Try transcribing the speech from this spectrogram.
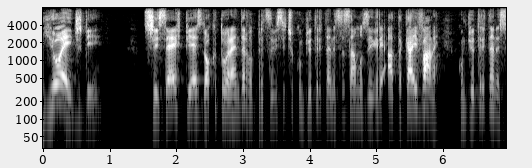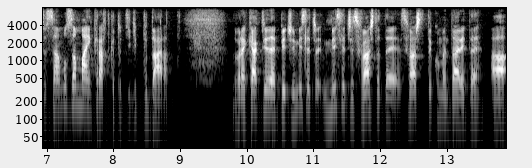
UHD, 60 FPS, докато рендърва, представи си, че компютрите не са само за игри, а така и Ване. Компютрите не са само за Майнкрафт, като ти ги подарат. Добре, както и да е пичо, мисля, че, мисля, че схващате, схващате коментарите. А,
